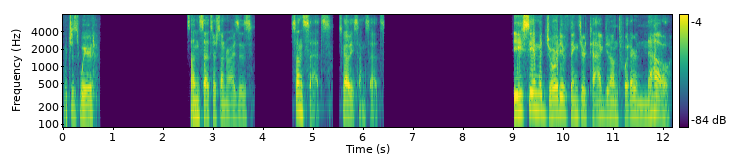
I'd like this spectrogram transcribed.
which is weird. Sunsets or sunrises? Sunsets. It's gotta be sunsets. Do you see a majority of things you're tagged in on Twitter? No.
